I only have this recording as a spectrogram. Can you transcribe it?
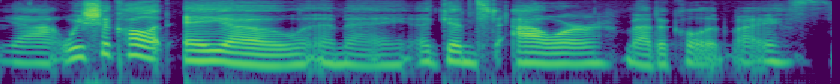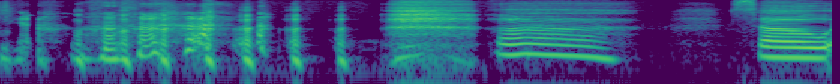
Yeah, we should call it AOMA against our medical advice. Yeah. uh, so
